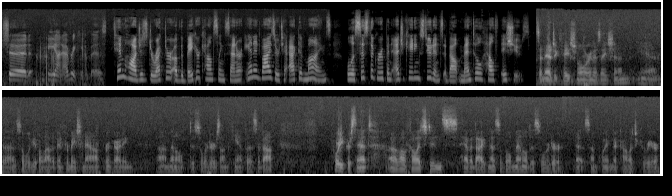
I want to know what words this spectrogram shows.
should be on every campus. Tim Hodges, director of the Baker Counseling Center and advisor to Active Minds, will assist the group in educating students about mental health issues. It's an educational organization, and uh, so we'll get a lot of information out regarding uh, mental disorders on campus about 40% of all college students have a diagnosable mental disorder at some point in their college career,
